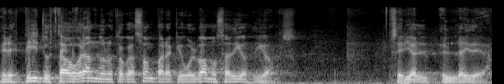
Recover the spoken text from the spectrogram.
El Espíritu está obrando en nuestro corazón para que volvamos a Dios, digamos. Sería la idea.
